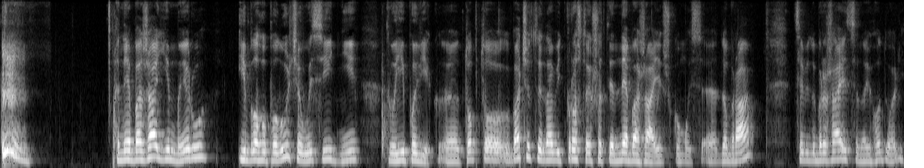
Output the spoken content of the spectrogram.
Не бажай їм миру і благополуччя в усі дні твої повік. Е, Тобто, бачите, навіть просто якщо ти не бажаєш комусь е, добра, це відображається на його долі.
